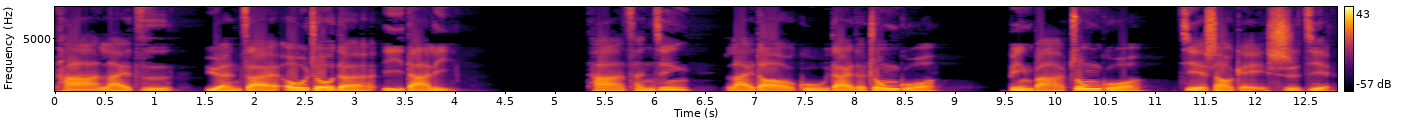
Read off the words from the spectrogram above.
他来自远在欧洲的意大利。他曾经来到古代的中国，并把中国介绍给世界。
